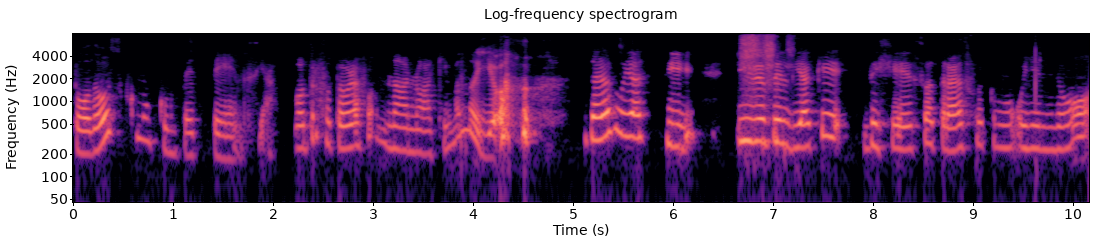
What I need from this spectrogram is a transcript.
todos como competencia. Otro fotógrafo, no, no, aquí mando yo. Ahora voy así. Y desde el día que dejé eso atrás fue como, oye, no,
